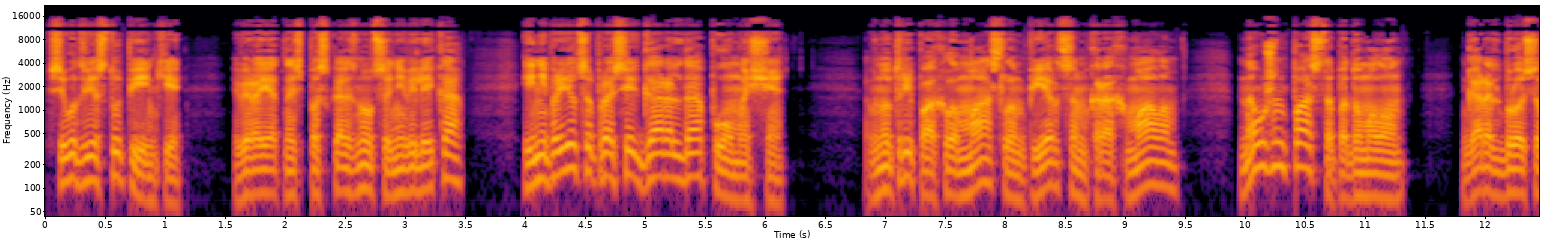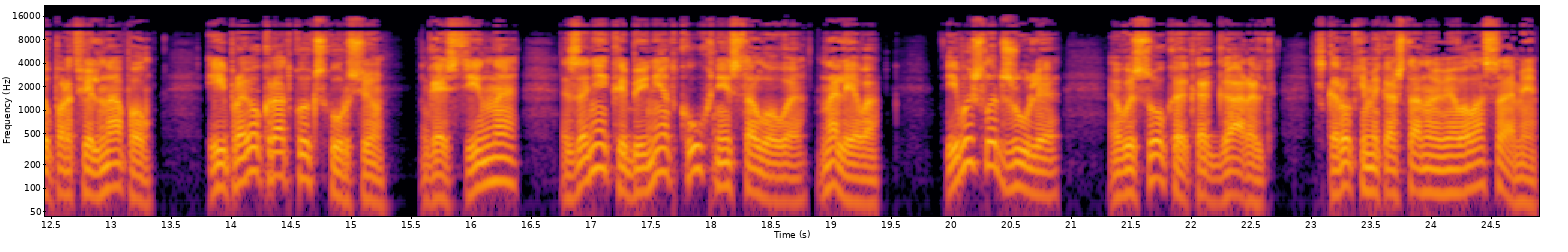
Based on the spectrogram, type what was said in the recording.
всего две ступеньки, вероятность поскользнуться невелика, и не придется просить Гарольда о помощи. Внутри пахло маслом, перцем, крахмалом. «На ужин паста», — подумал он. Гарольд бросил портфель на пол и провел краткую экскурсию. Гостиная, за ней кабинет, кухня и столовая, налево. И вышла Джулия, высокая, как Гарольд, с короткими каштановыми волосами.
